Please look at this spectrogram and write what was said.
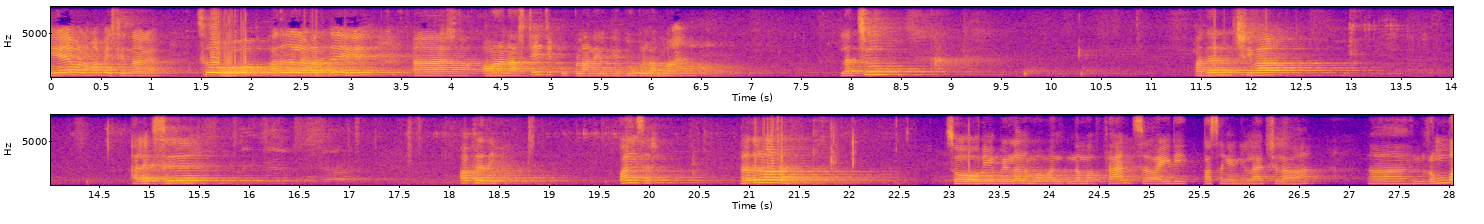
கேவலமாக பேசியிருந்தாங்க. ஸோ அதனால் வந்து அவனை நான் ஸ்டேஜுக்கு கூப்பிடலான்னு இருக்கேன். கூப்பிடலாமா? லட்சு மதன் சிவா? அலெக்ஸு? ஆ பிரதீப். வாங்க சார். பிரதர் வாங்க. ஸோ இப்படிலாம் நம்ம வந் நம்ம ஃபேன்ஸ் ஐடி பசங்கங்கெல்லாம் ஆக்சுவலாக ரொம்ப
